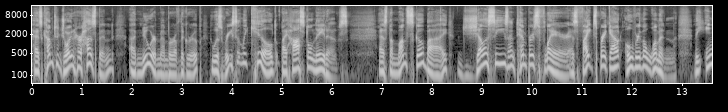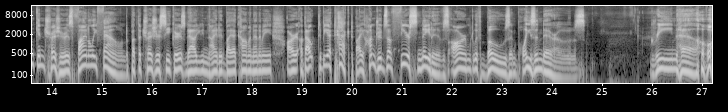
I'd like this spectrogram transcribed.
has come to join her husband, a newer member of the group, who was recently killed by hostile natives. As the months go by, jealousies and tempers flare as fights break out over the woman. The Incan treasure is finally found, but the treasure seekers, now united by a common enemy, are about to be attacked by hundreds of fierce natives armed with bows and poisoned arrows. Green Hell.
